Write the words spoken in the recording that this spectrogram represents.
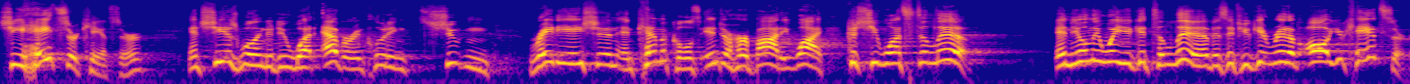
She hates her cancer, and she is willing to do whatever, including shooting radiation and chemicals into her body. Why? Because she wants to live. And the only way you get to live is if you get rid of all your cancer.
